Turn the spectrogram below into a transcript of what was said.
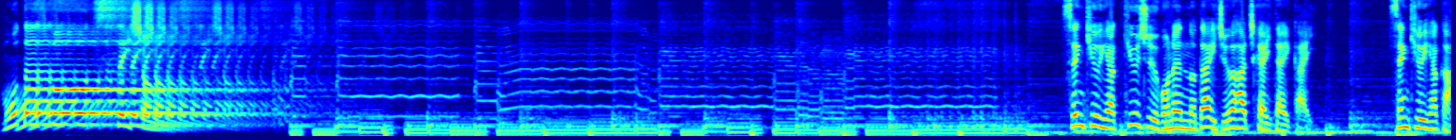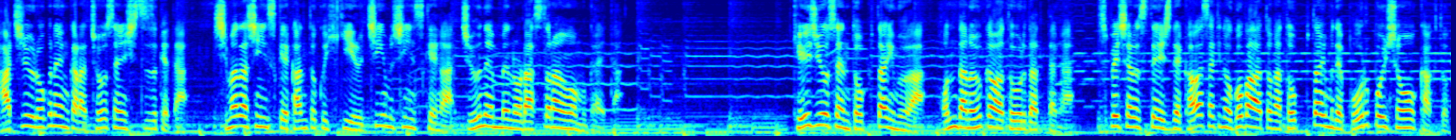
モータースポーツステーション。1995年の第18回大会。1986年から挑戦し続けた島田紳介監督率いるチーム紳介が10年目のラストランを迎えた。刑事予選トップタイムはホンダの宇川徹だったがスペシャルステージで川崎のゴバートがトップタイムでポールポジションを獲得。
